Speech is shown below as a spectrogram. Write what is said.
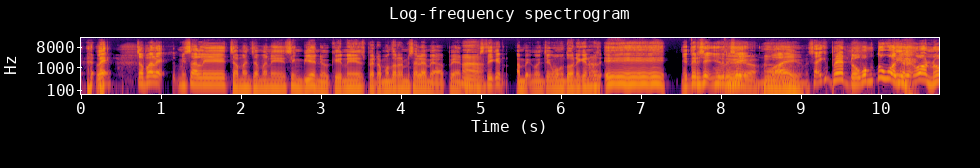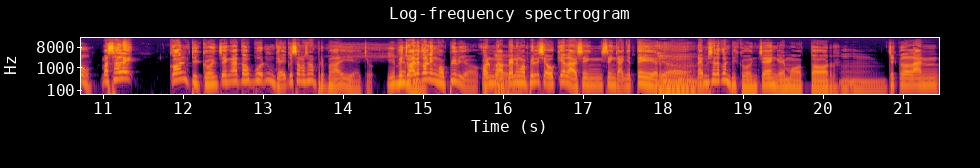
lek coba lek misalnya zaman-zamane sing biyen yo kene sepeda motoran misalnya ambek apean. Ah. Mesti kan ambek gonceng wong tuane kan Ah. mesti eh, eh, eh, eh nyetir sik nyetir sik. Iya. Kok ae. Saiki beda wong tua sing Iya. ngono. Masalah kon digonceng ataupun enggak itu sama-sama berbahaya, Cuk. Ya, Kecuali kon yang mobil ya. Kon Betul. mapen mobil sih oke lah sing sing gak nyetir. Iya. Lah misalnya kon digonceng kayak motor, Mm-mm. cekelan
